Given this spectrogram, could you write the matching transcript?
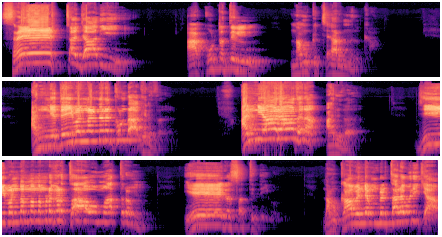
ശ്രേഷ്ഠ ജാതി ആ കൂട്ടത്തിൽ നമുക്ക് ചേർന്ന് നിൽക്കാം. അന്യ ദൈവങ്ങൾ നിനക്കുണ്ടാകരുത്. അന്യാരാധന അരുത്. ജീവൻ തന്ന നമ്മുടെ കർത്താവ് മാത്രം ഏക സത്യദൈവം. നമുക്ക് അവന്റെ മുമ്പിൽ തലകുനിക്കാം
